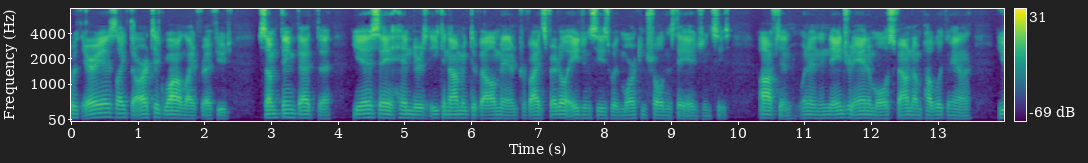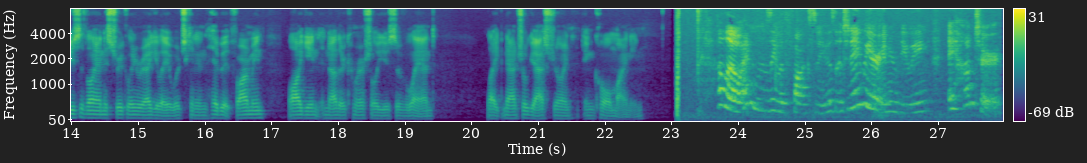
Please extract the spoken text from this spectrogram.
With areas like the Arctic Wildlife Refuge, some think that the ESA hinders economic development and provides federal agencies with more control than state agencies. Often, when an endangered animal is found on public land, use of the land is strictly regulated, which can inhibit farming, logging, and other commercial use of land like natural gas drilling and coal mining. Hello, I'm Lindsay with Fox News, and today we are interviewing a hunter.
